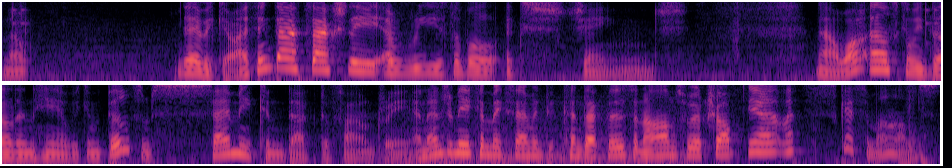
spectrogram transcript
No. There we go. I think that's actually a reasonable exchange. Now, what else can we build in here? We can build some semiconductor foundry. An engineer can make semiconductors. An arms workshop. Yeah, let's get some arms.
